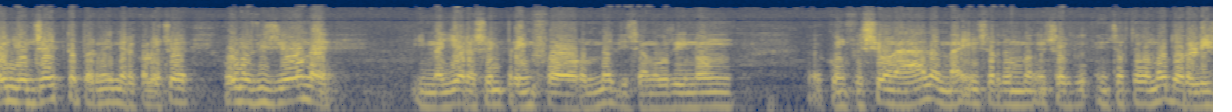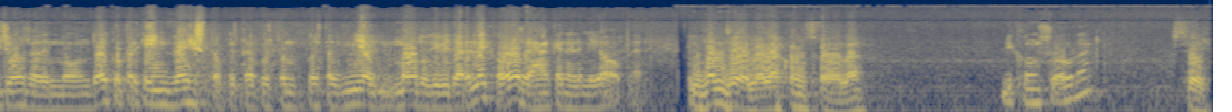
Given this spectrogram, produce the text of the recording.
Ogni oggetto per me è miracoloso, cioè ho una visione in maniera sempre informe, diciamo così, non eh, confessionale, ma in certo, in, certo, in certo, modo religiosa del mondo. Ecco perché investo questo, questo, questo mio modo di vedere le cose anche nelle mie opere. Il Vangelo la consola? Mi consola? Sì.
